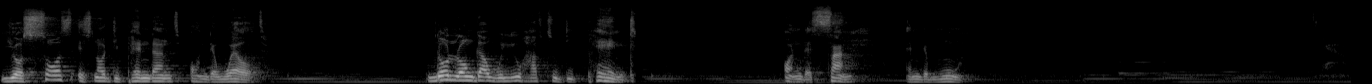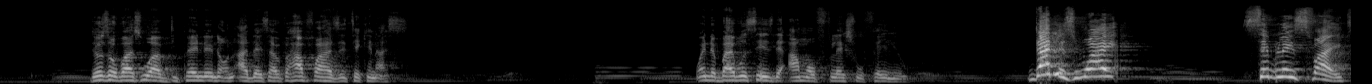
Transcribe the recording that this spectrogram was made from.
your source is not dependent on the world. No longer will you have to depend on the sun and the moon. Those of us who have depended on others, how far has it taken us? When the Bible says the arm of flesh will fail you. That is why siblings fight,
